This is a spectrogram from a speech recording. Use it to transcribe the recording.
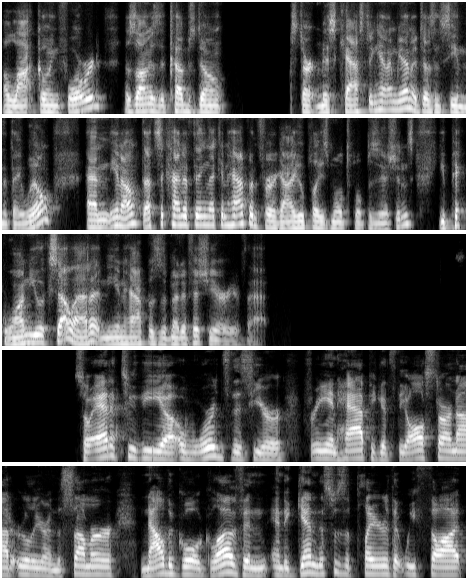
a lot going forward, as long as the Cubs don't start miscasting him again. It doesn't seem that they will. And, you know, that's the kind of thing that can happen for a guy who plays multiple positions. You pick one, you excel at it, and Ian Happ is the beneficiary of that. So added to the uh, awards this year for Ian Happ, he gets the All Star nod earlier in the summer. Now the Gold Glove, and and again, this was a player that we thought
